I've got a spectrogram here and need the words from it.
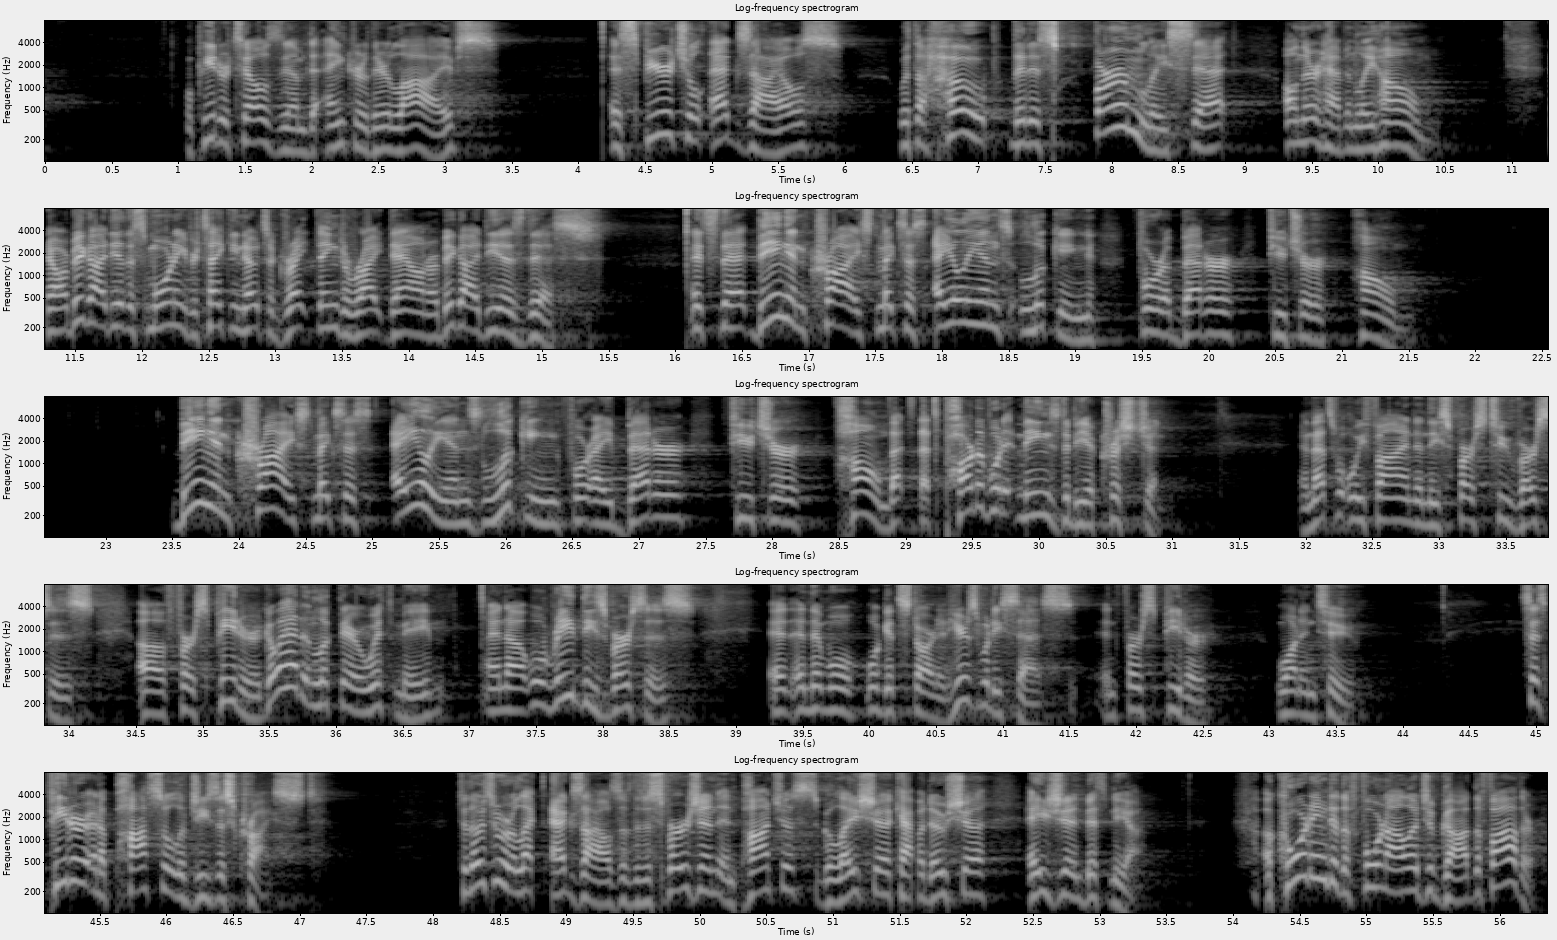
Well, Peter tells them to anchor their lives as spiritual exiles with a hope that is firmly set on their heavenly home. Now, our big idea this morning, if you're taking notes, a great thing to write down. Our big idea is this it's that being in Christ makes us aliens looking for a better future home. Being in Christ makes us aliens looking for a better future home. That's, that's part of what it means to be a Christian. And that's what we find in these first two verses of 1 Peter. Go ahead and look there with me, and uh, we'll read these verses, and, and then we'll, we'll get started. Here's what he says in 1 Peter 1 and 2. It says, Peter, an apostle of Jesus Christ, to those who are elect exiles of the dispersion in Pontus, Galatia, Cappadocia, Asia, and Bithynia, according to the foreknowledge of God the Father,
